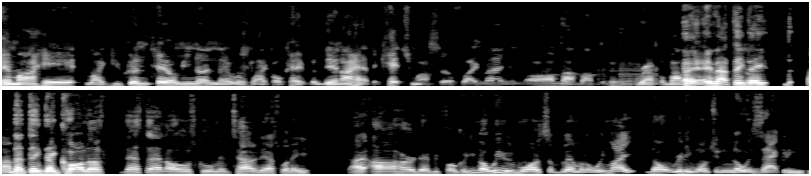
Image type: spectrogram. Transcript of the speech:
in my head, like you couldn't tell me nothing. It was like, okay, but then I had to catch myself, like, man, you know, I'm not about to rap about And, that. and I you think know, they, I think they call us. That's that old school mentality. That's what they. I, I heard that before because you know we was more subliminal. We might don't really want you to know exactly.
